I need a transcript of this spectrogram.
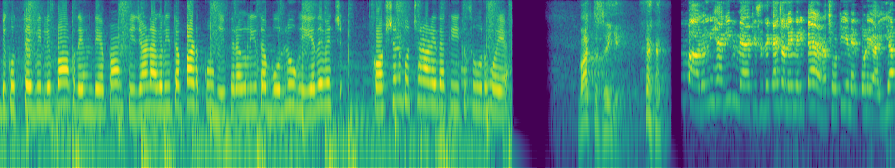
ਵੀ ਕੁੱਤੇ ਬਿੱਲੀ ਭੌਂਕਦੇ ਹੁੰਦੇ ਆ, ਭੌਂਕੀ ਜਾਣ, ਅਗਲੀ ਤਾਂ ਭੜਕੂਗੀ, ਫਿਰ ਅਗਲੀ ਤਾਂ ਬੋਲੂਗੀ। ਇਹਦੇ ਵਿੱਚ ਕੁਐਸਚਨ ਪੁੱਛਣ ਵਾਲੇ ਦਾ ਕੀ ਕਸੂਰ ਹੋਇਆ? ਬੱਤ ਸਹੀ ਹੈ। ਪਾਗਲ ਨਹੀਂ ਹੈਗੀ ਵੀ ਮੈਂ ਕਿਸੇ ਦੇ ਕਹਿ ਚੱਲੇ ਮੇਰੀ ਭੈਣ ਆ ਛੋਟੀ ਹੈ ਮੇਰੇ ਕੋਲੇ ਆਈ ਆ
